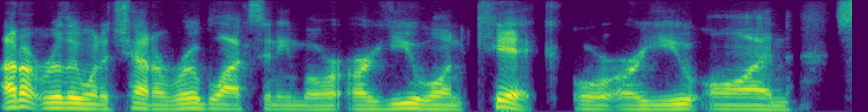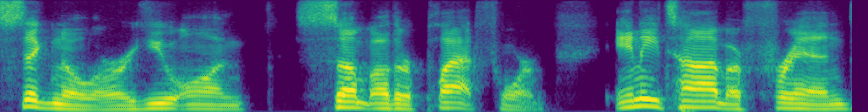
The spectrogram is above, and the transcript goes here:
I don't really want to chat on Roblox anymore. Are you on Kik or are you on Signal or are you on some other platform?" Anytime a friend,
